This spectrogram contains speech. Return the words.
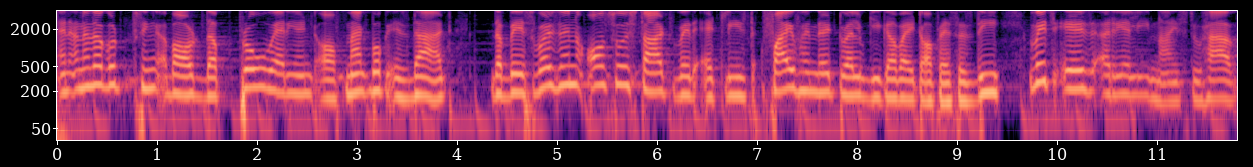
And another good thing about the Pro variant of MacBook is that the base version also starts with at least 512 gigabyte of SSD, which is really nice to have.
